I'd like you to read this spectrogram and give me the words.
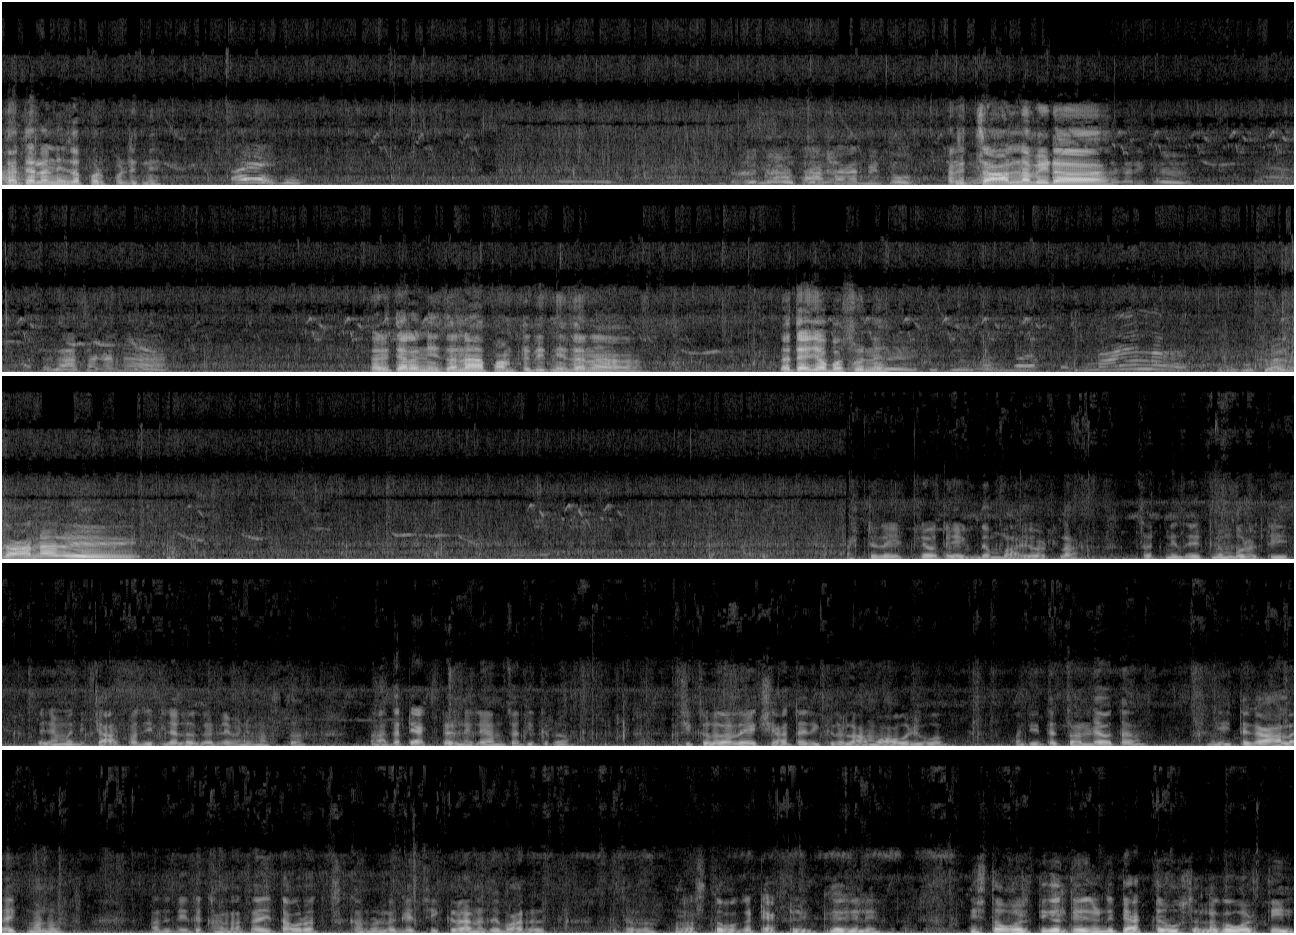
जा त्याला नेजा परपटीत ने. अरे चाल ना बेटा. अरे त्याला नेजा ना पामटरीत नेजा ना तर त्याच्या बसून ये. जा ना रे. हॉस्टेलला इथल्या होत्या एकदम भारी वाटला. चटणी एक नंबर होती. त्याच्यामध्ये चार पाच इथल्या लगरल्या म्हणजे मस्त. आता ट्रॅक्टर नेले आमचं तिकडं. चिखलगावला एक आता आहे तिकडं लांब वावली व मग तिथं चालल्या होता. म्हणजे इथं काय आला एक माणूस. आता तिथं खानाचा हितावरच खणून लगेच चिखला आणत आहे बारं चला रस्ता बघा ट्रॅक्टर इथल्या गेले. नुसता वरती घालते. म्हणजे ट्रॅक्टर उचललं का वरती?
